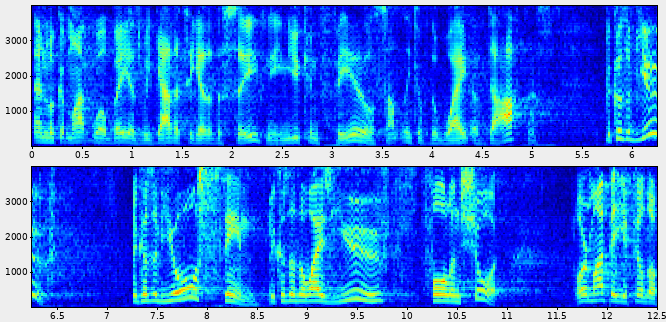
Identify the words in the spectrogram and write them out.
And look, it might well be as we gather together this evening, you can feel something of the weight of darkness because of you because of your sin, because of the ways you've fallen short. Or it might be you feel the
